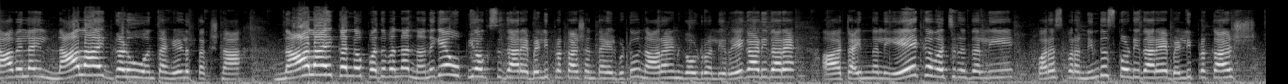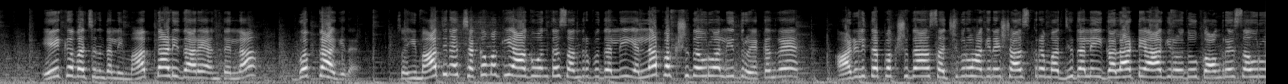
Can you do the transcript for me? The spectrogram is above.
ನಾವೆಲ್ಲ ಇಲ್ಲಿ ನಾಲಾಯಕ್ಗಳು ಅಂತ ಹೇಳಿದ ತಕ್ಷಣ ನಾಲಾಯಕ್ ಅನ್ನೋ ಪದವನ್ನ ನನಗೆ ಉಪಯೋಗಿಸಿದ್ದಾರೆ ಬೆಳ್ಳಿ ಪ್ರಕಾಶ್ ಅಂತ ಹೇಳ್ಬಿಟ್ಟು ನಾರಾಯಣ್ ಗೌಡ್ರು ಅಲ್ಲಿ ರೇಗಾಡಿದ್ದಾರೆ. ಆ ಟೈಮ್ನಲ್ಲಿ ಏಕವಚನದಲ್ಲಿ ಪರಸ್ಪರ ನಿಂದಿಸ್ಕೊಂಡಿದ್ದಾರೆ. ಬೆಳ್ಳಿ ಪ್ರಕಾಶ್ ಏಕವಚನದಲ್ಲಿ ಮಾತನಾಡಿದ್ದಾರೆ ಅಂತೆಲ್ಲ ಗೊತ್ತಾಗಿದೆ. ಸೊ ಈ ಮಾತಿನ ಚಕಮಕಿ ಆಗುವಂತ ಸಂದರ್ಭದಲ್ಲಿ ಎಲ್ಲಾ ಪಕ್ಷದವರು ಅಲ್ಲಿ ಇದ್ರು ಯಾಕಂದ್ರೆ ಆಡಳಿತ ಪಕ್ಷದ ಸಚಿವರು ಹಾಗೇನೆ ಶಾಸಕರ ಮಧ್ಯದಲ್ಲಿ ಗಲಾಟೆ ಆಗಿರೋದು ಕಾಂಗ್ರೆಸ್ ಅವರು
